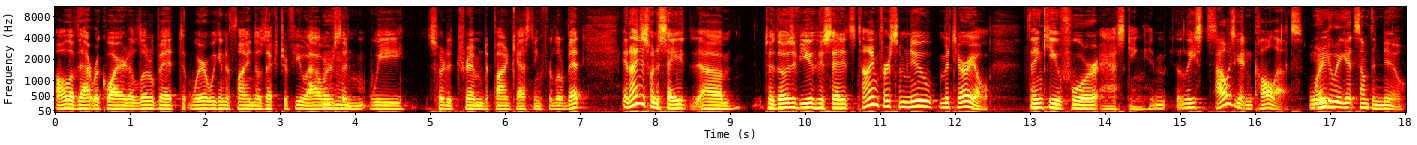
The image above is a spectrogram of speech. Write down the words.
all of that required a little bit. Where are we going to find those extra few hours? And we sort of trimmed podcasting for a little bit. And I just want to say um, to those of you who said it's time for some new material, thank you for asking. At least I was getting call outs. When do we get something new?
